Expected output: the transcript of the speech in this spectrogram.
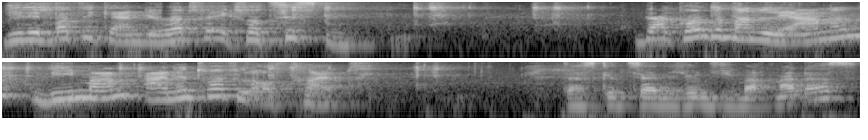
die dem Vatikan gehört, für Exorzisten. Da konnte man lernen, wie man einen Teufel austreibt. Das gibt's ja nicht. Und wie macht man das?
